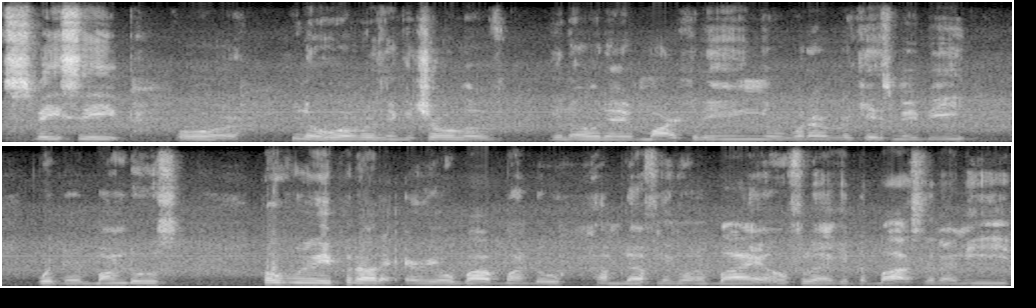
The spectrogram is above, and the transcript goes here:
Space Ape or, you know, whoever's in control of you know, their marketing or whatever the case may be with their bundles. Hopefully they put out an aerial bot bundle. I'm definitely going to buy it. Hopefully I get the bots that I need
